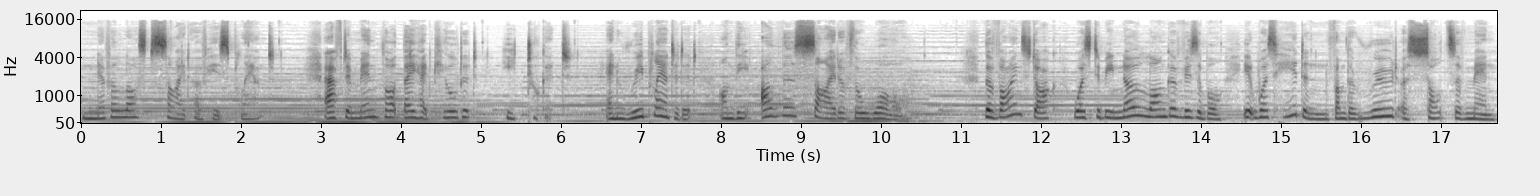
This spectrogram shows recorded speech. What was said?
never lost sight of his plant. After men thought they had killed it, he took it and replanted it on the other side of the wall. The vine stock was to be no longer visible, it was hidden from the rude assaults of men,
